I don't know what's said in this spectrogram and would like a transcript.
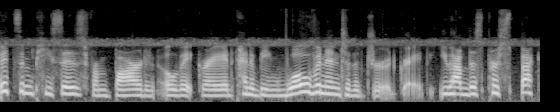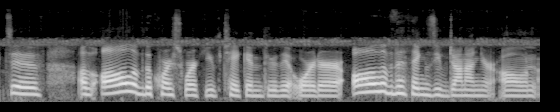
bits and pieces from Bard and Ovate grade kind of being woven into the Druid grade. You have this perspective of all of the coursework you've taken through the order, all of the things you've done on your own,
